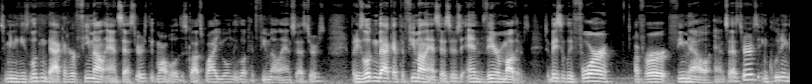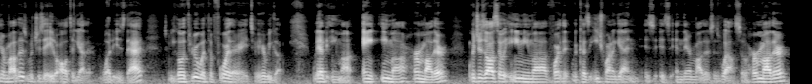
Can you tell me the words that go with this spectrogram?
So meaning he's looking back at her female ancestors. The Gemara will discuss why you only look at female ancestors, but he's looking back at the female ancestors and their mothers. So basically, four of her female ancestors, including their mothers, which is eight altogether. What is that? So we go through what the four that are eight. So here we go. We have Ima, Ima, her mother, which is also Imima, for the, because each one again is, is in their mothers as well. So her mother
